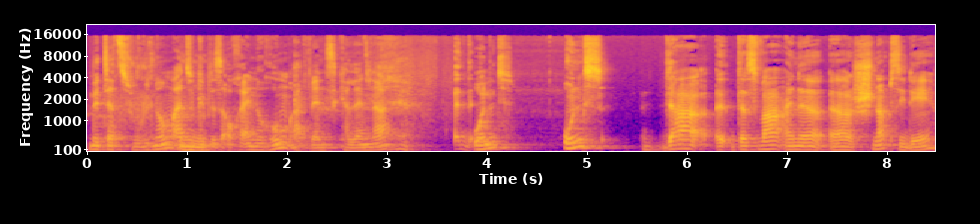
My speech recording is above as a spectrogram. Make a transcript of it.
mit dazu genommen. Also mhm. gibt es auch einen Rum-Adventskalender. Und? Und da, äh, das war eine äh, Schnapsidee,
